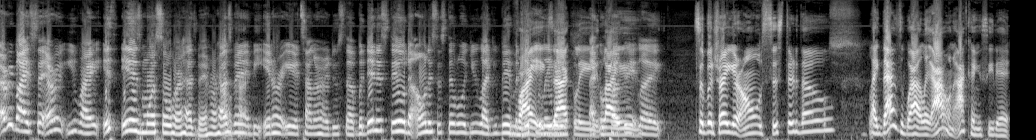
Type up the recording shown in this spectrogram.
Everybody said. Every you right. It is more so her husband. Her husband Okay. be in her ear telling her to do stuff, but then it's still the onus is still on you. Like you've been Right, manipulated. exactly. Like, Like- puppet, like To betray your own sister though, like that's wild. Like I don't, I can't see that.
